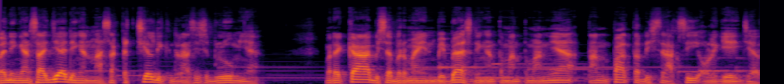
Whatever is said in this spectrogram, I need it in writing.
Bandingkan saja dengan masa kecil di generasi sebelumnya. Mereka bisa bermain bebas dengan teman-temannya tanpa terdistraksi oleh gadget.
